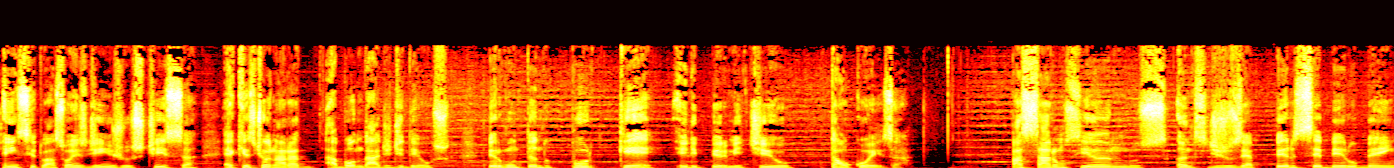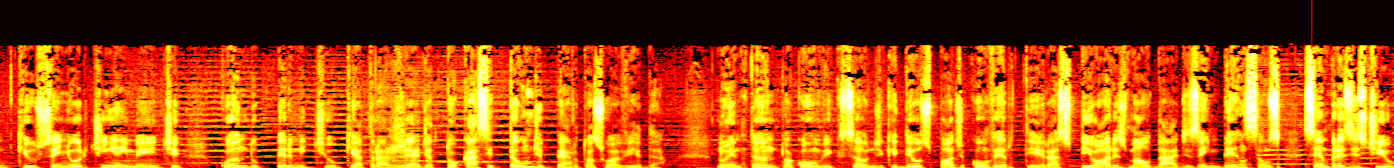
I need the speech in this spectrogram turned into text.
em situações de injustiça é questionar a, a bondade de Deus, perguntando por que ele permitiu tal coisa. Passaram-se anos antes de José perceber o bem que o Senhor tinha em mente quando permitiu que a tragédia tocasse tão de perto a sua vida. No entanto, a convicção de que Deus pode converter as piores maldades em bênçãos sempre existiu,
